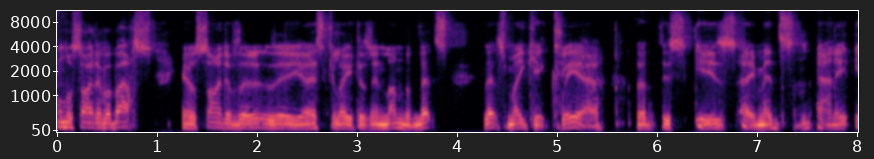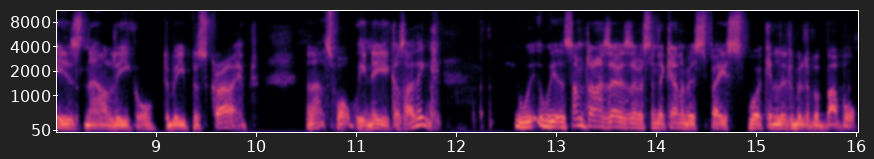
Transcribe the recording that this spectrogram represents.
on the side of a bus, you know, side of the the escalators in London. Let's let's make it clear that this is a medicine and it is now legal to be prescribed. And that's what we need. Because I think we, we, sometimes those of us in the cannabis space work in a little bit of a bubble.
